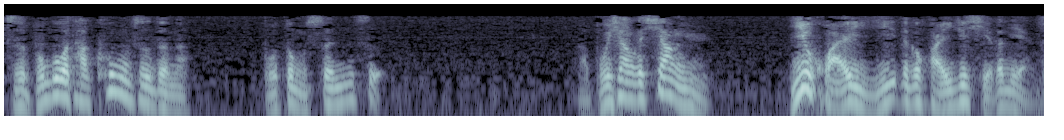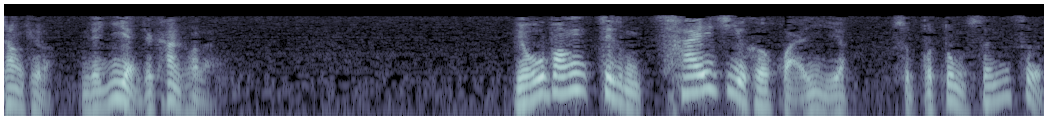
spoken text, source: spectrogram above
只不过他控制的呢，不动声色，啊，不像个项羽，一怀疑，那个怀疑就写到脸上去了，你这一眼就看出来了。刘邦这种猜忌和怀疑啊，是不动声色的。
